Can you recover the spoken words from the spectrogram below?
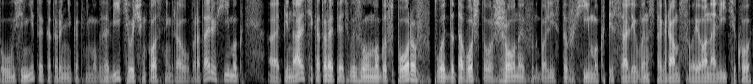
у «Зенита», который никак не мог забить. Очень классно играл вратарь Химок. Э, пенальти, который опять вызвал много споров, вплоть до того, что жены футболистов Химок писали в Инстаграм свою аналитику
